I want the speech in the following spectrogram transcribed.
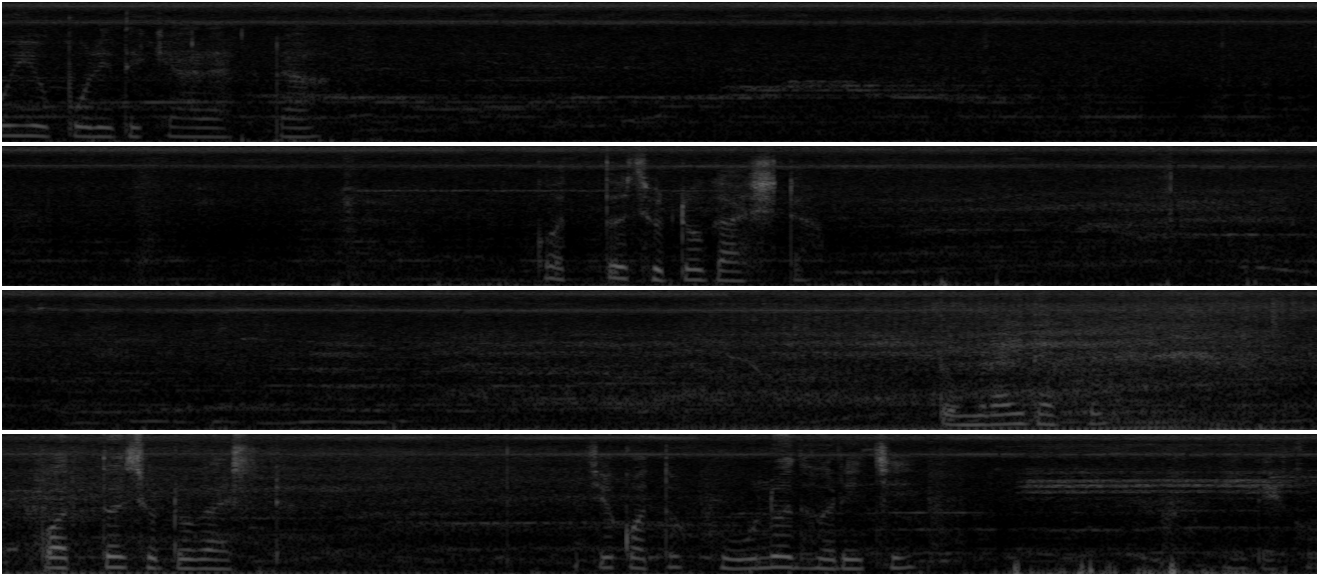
ওই ওপরে দিকে আর একটা। কত ছোট গাছটা। তোমরাই দেখো কত ছোট গাছটা। যে কত ফুলও ধরেছে। এই দেখো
